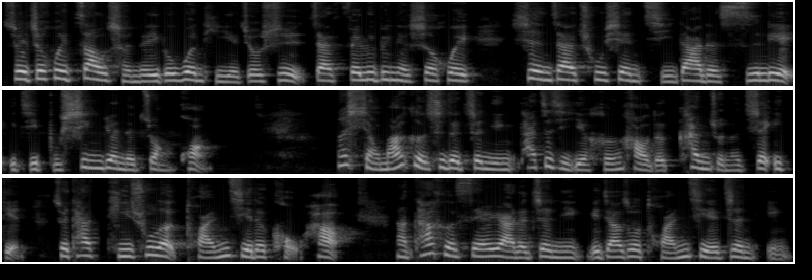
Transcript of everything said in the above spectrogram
所以这会造成的一个问题，也就是在菲律宾的社会，现在出现极大的撕裂以及不信任的状况。那小马可仕的阵营他自己也很好的看准了这一点，所以他提出了团结的口号。那他和 Sarah 的阵营也叫做团结阵营。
